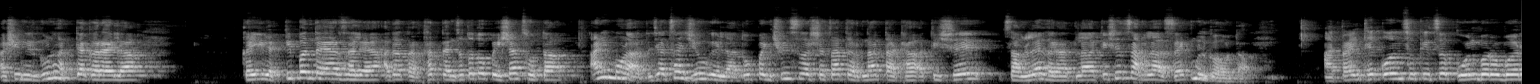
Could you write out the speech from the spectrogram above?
अशी निर्गुण हत्या करायला काही व्यक्ती पण तयार झाल्या. आता अर्थात त्यांचा तर तो पेशाच होता. आणि मुळात ज्याचा जीव गेला तो पंचवीस वर्षाचा तरणा ताठा अतिशय चांगल्या घरातला अतिशय चांगला असा एक मुलगा होता. आता इथे कोण चुकीचं कोण बरोबर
